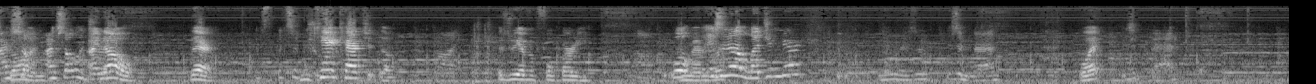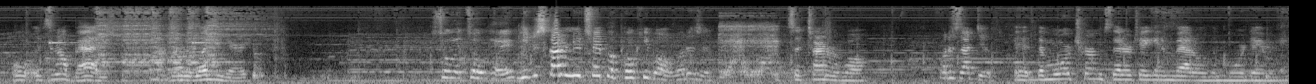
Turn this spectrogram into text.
I gone. saw. I saw the. I know. There. It's, it's a. We can't catch it though, because we have a full party. Well, Remember? isn't it a legendary? No, it isn't. Is it bad? What? Is it bad? Oh, it's not bad. It's not a legendary. So it's okay. You just got a new type of Pokeball. What is it? It's a timer ball. What does that do? Uh, the more turns that are taken in battle, the more damage,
